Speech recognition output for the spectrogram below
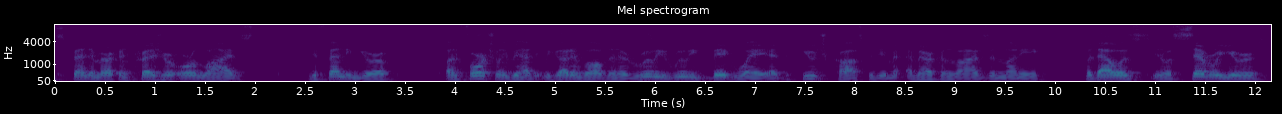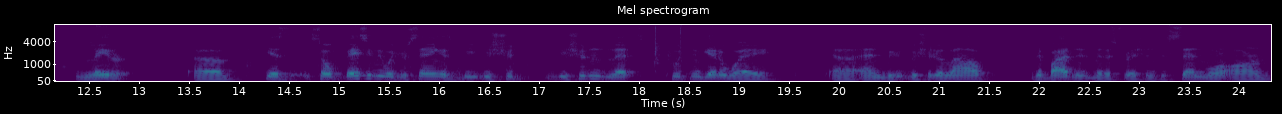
spend American treasure or lives defending Europe. Unfortunately, we had we got involved in a really really big way at huge cost to the American lives and money, but that was you know several years later. Um, is so basically what you're saying is we, we should we shouldn't let Putin get away, uh, and we, we should allow the Biden administration to send more arms.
